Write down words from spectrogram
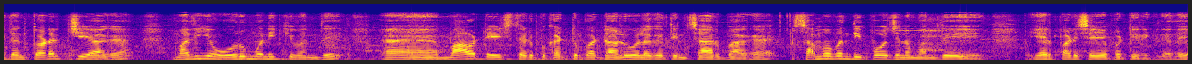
இதன் தொடர்ச்சியாக மதியம் ஒரு மணிக்கு வந்து மாவட்ட எய்ட்ஸ் தடுப்பு கட்டுப்பாட்டு அலுவலகத்தின் சார்பாக சமபந்தி போஜனம் வந்து ஏற்பாடு செய்யப்பட்டிருக்கிறது.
